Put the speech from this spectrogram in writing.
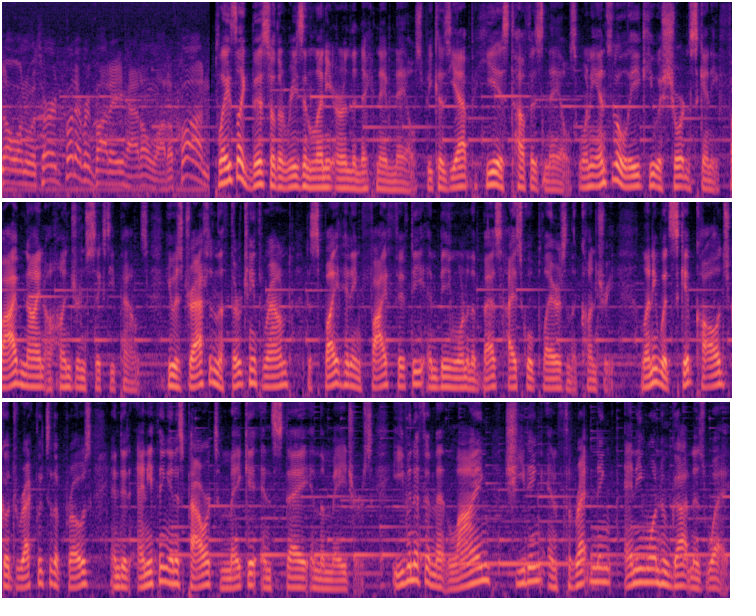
no one was hurt, but everybody had a lot of fun. Plays like this are the reason Lenny earned the nickname Nails, because yep, he is tough as nails. When he entered the league, he was short and skinny, 5'9", 160 pounds. He was drafted in the 13th round, despite hitting 550 and being one of the best high school players in the country. Lenny would skip college, go directly to the pros, and did anything in his power to make it and stay in the majors, even if it meant lying, cheating, and threatening anyone who got in his way.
